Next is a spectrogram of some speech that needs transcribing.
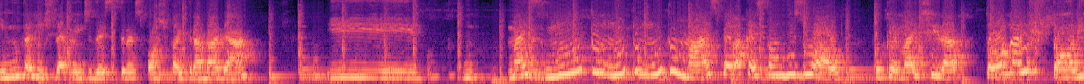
E muita gente depende desse transporte para ir trabalhar. E mas muito, muito, muito mais pela questão visual, porque vai tirar toda a história,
